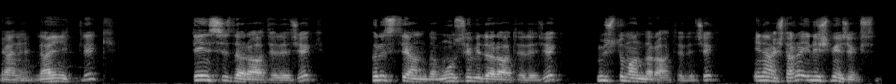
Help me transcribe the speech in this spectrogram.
Yani laiklik dinsiz de rahat edecek. Hristiyan da, Musevi de rahat edecek. Müslüman da rahat edecek. İnançlarına ilişmeyeceksin.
